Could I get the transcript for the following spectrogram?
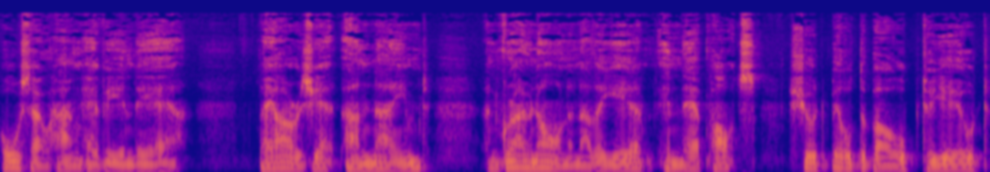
also hung heavy in the air. They are as yet unnamed and grown on another year in their pots should build the bulb to yield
